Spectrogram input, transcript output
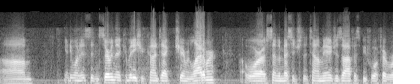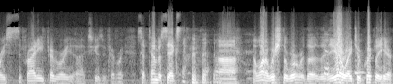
Um, Anyone interested in serving that committee should contact Chairman Latimer or send a message to the town manager's office before February, s- Friday, February, uh, excuse me, February, September 6th. Uh, I want to wish the wor- the the year away too quickly here.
